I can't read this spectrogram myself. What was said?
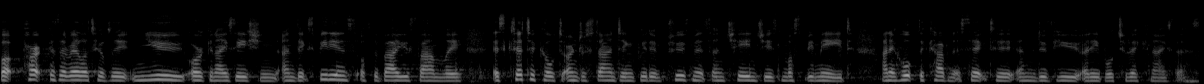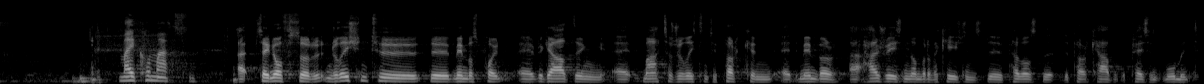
but PERC is a relatively new organisation and the experience of the Bayou family is critical to understanding where improvements and changes must be made. And I hope the Cabinet Secretary and the review are able to recognise this. Michael Matheson. Uh, officer, in relation to the member's point uh, regarding uh, matters relating to Perkin, and uh, the member uh, has raised a number of occasions the powers that the PERC have at the present moment.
